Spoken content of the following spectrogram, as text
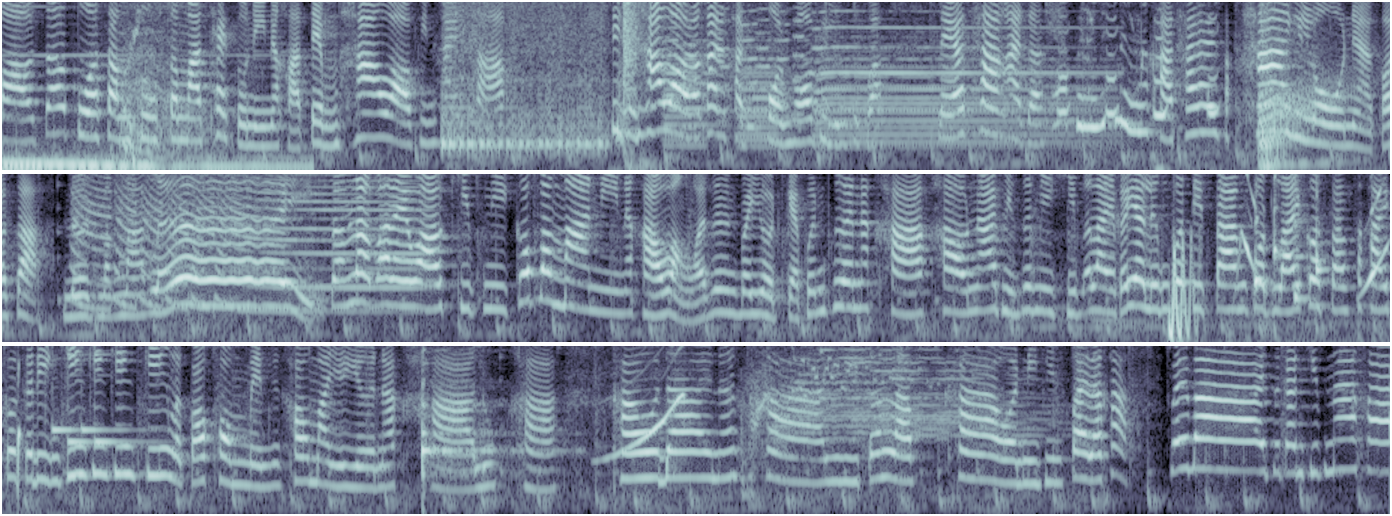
ว้าวเจ้าตัว Samsung SmartTag ตัวนี้นะคะ เต็ม 5ว้าวพินให้ซัก4.5ว้าวแล้วกันค่ะทุกคน เพราะว่าพินรู้สึกว่า ระยะทางอาจจะแคบไปนิดนึงนะคะ ถ้าได้สัก 5 กิโลเนี่ย ก็จะเลิศมาก ๆ เลยสำหรับอะไรว้าวคลิปนี้ก็ประมาณนี้นะคะ หวังว่าจะเป็นประโยชน์แก่เพื่อน ๆ นะคะ คราวหน้าพินจะมีคลิปอะไร ก็อย่าลืมกดติดตาม กดไลค์ กด Subscribe กดกระดิ่งกิ้งกิ้งกิ้งกิ้งแล้วก็คอมเมนต์เข้ามาเยอะ ๆ นะคะ ลูกค้าเข้าได้นะคะยินดีต้อนรับค่ะ วันนี้พินไปแล้วค่ะบ๊ายบายเจอกันคลิปหน้าค่ะ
